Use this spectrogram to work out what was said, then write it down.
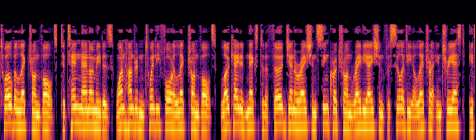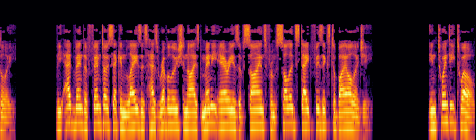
12 electron volts to 10 nanometers 124 electron volts, located next to the third-generation synchrotron radiation facility Elettra in Trieste, Italy. The advent of femtosecond lasers has revolutionized many areas of science from solid-state physics to biology. In 2012,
